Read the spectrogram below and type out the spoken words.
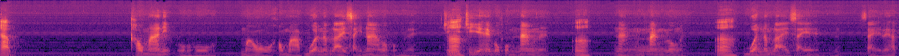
ครับ เข้ามานี่โอ้โห เมาเข้ามาบ้วนน้ำลายใส่หน้าพวกผมเลยชี้อ่า ชี้ให้พวกผมนั่งนะเออนั่งนั่งลงอะเออบ้วนน้ำลายใส่ใส่เลยครับ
